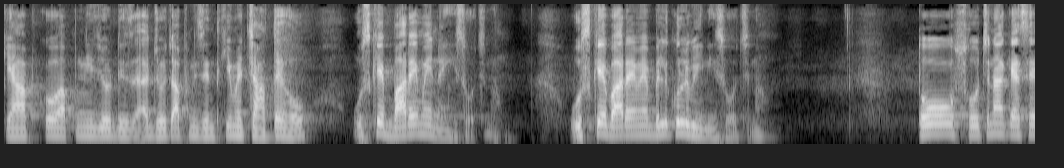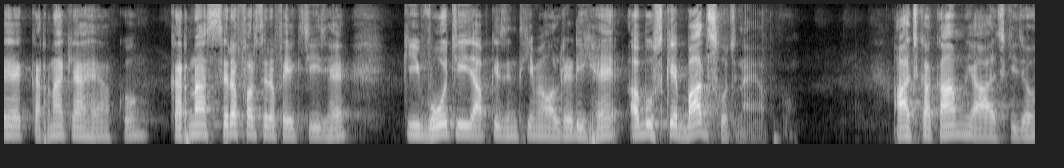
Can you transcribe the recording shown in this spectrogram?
कि आपको अपनी जो जो अपनी ज़िंदगी में चाहते हो, उसके बारे में नहीं सोचना। उसके बारे में बिल्कुल भी नहीं सोचना। तो सोचना कैसे है, करना क्या है आपको? करना सिर्फ़ और सिर्फ़ एक चीज़ है कि वो चीज़ आपकी ज़िंदगी में ऑलरेडी है, अब उसके बाद सोचना है आपको। आज का काम या आज की जो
